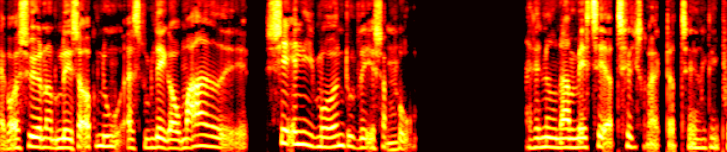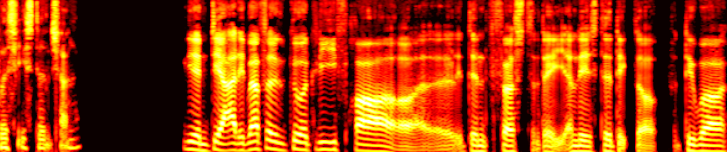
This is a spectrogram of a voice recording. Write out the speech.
Jeg kan også høre, når du læser op nu, altså du lægger jo meget øh, sjæl i måden, du læser. Mm. på. Er det noget, der er med til at tiltrække dig til lige præcis den genre? Jamen, det har det i hvert fald gjort lige fra øh, den første dag, jeg læste digter op. Det var,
